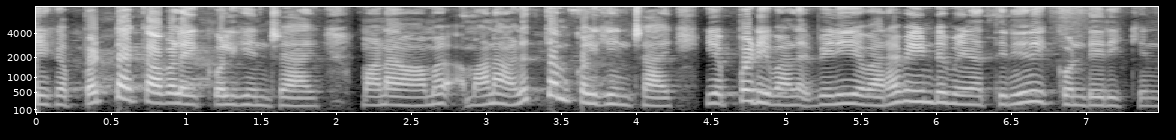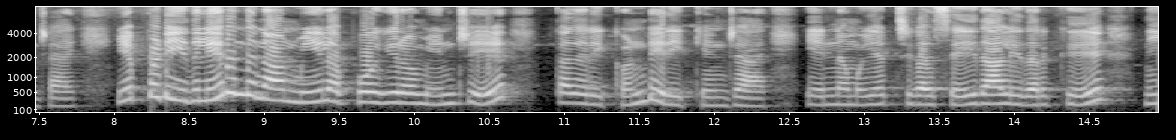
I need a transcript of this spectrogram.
ஏகப்பட்ட கவலை கொள்கின்றாய். மன அம மன அழுத்தம் கொள்கின்றாய். எப்படி வள வெளியே வர வேண்டும் என திணறிக் கொண்டிருக்கின்றாய். எப்படி இதிலிருந்து நான் மீளப் போகிறோம் என்று கதறிக்கொண்டிருக்கின்றாய் என்ன முயற்சிகள் செய்தால் இதற்கு நீ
